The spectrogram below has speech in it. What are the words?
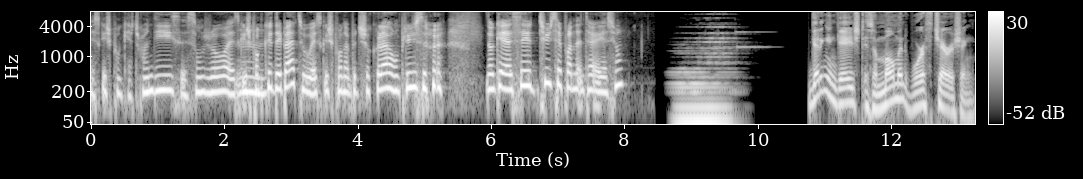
Est-ce que je prends 90, 100 jours? Est-ce que je Mhm. prends que des pâtes ou est-ce que je prends un peu de chocolat en plus? Donc euh, c'est tous ces points d'interrogation. Getting engaged is a moment worth cherishing.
